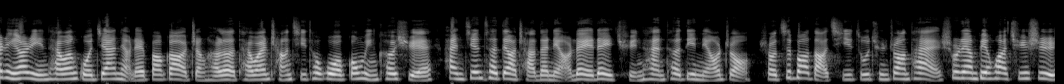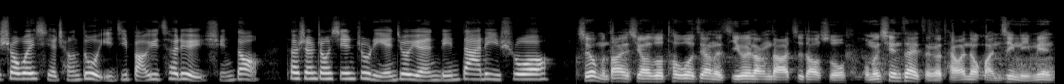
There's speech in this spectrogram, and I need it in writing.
二零二零台湾国家鸟类报告整合了台湾长期透过公民科学和监测调查的鸟类类群和特定鸟种，首次报道其族群状态、数量变化趋势、受威胁程度以及保育策略与行动。特生中心助理研究员林大力说。所以，我们当然希望说，透过这样的机会，让大家知道说，我们现在整个台湾的环境里面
